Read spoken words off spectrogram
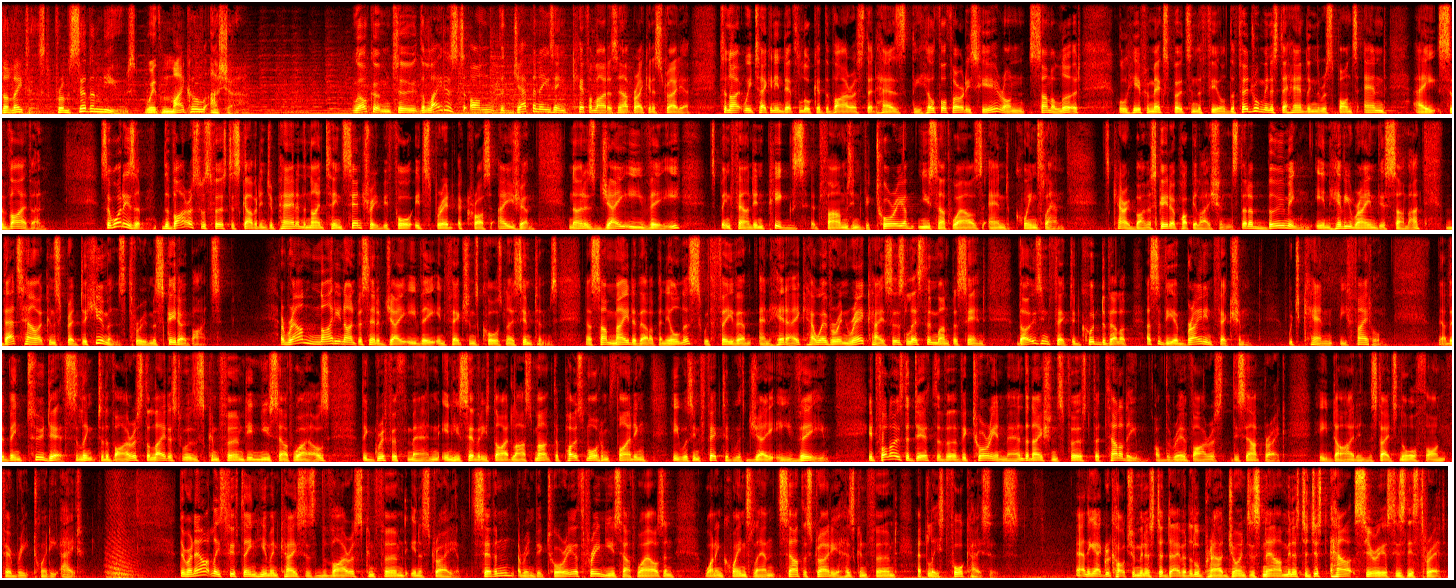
The latest from 7 News with Michael Usher. Welcome to the latest on the Japanese encephalitis outbreak in Australia. Tonight, we take an in depth look at the virus that has the health authorities here on some alert. We'll hear from experts in the field, the federal minister handling the response, and a survivor. So, what is it? The virus was first discovered in Japan in the 19th century before it spread across Asia. Known as JEV, it's been found in pigs at farms in Victoria, New South Wales, and Queensland. It's carried by mosquito populations that are booming in heavy rain this summer. That's how it can spread to humans through mosquito bites. Around 99% of JEV infections cause no symptoms. Now, some may develop an illness with fever and headache. However, in rare cases, less than 1%, those infected could develop a severe brain infection, which can be fatal. Now, there have been two deaths linked to the virus. The latest was confirmed in New South Wales. The Griffith man in his 70s died last month, a post mortem finding he was infected with JEV. It follows the death of a Victorian man, the nation's first fatality of the rare virus this outbreak. He died in the state's north on February 28. There are now at least 15 human cases of the virus confirmed in Australia. Seven are in Victoria, three in New South Wales, and one in Queensland. South Australia has confirmed at least four cases. And the Agriculture Minister, David Littleproud, joins us now. Minister, just how serious is this threat?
